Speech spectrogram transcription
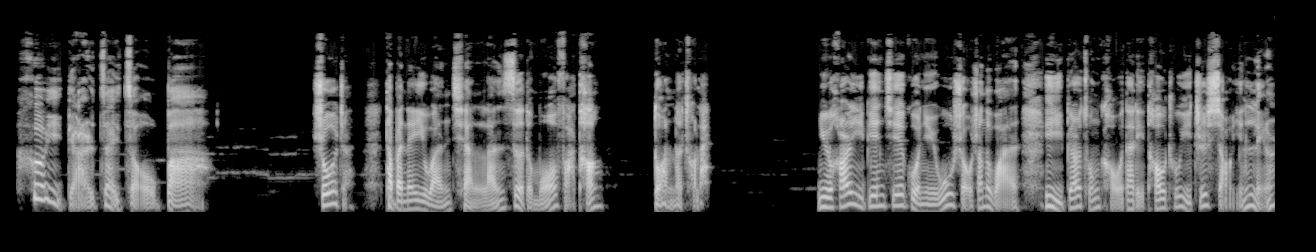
喝一点再走吧。”说着，她把那一碗浅蓝色的魔法汤端了出来。女孩一边接过女巫手上的碗，一边从口袋里掏出一只小银铃。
